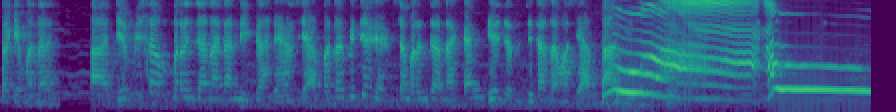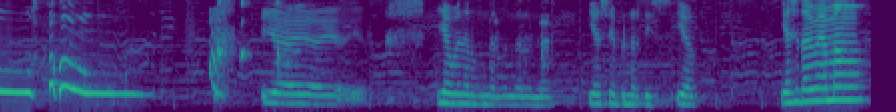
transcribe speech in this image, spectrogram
bagaimana ah, dia bisa merencanakan nikah dengan siapa tapi dia nggak bisa merencanakan dia jatuh cinta sama siapa Wah. Iya iya iya iya. Iya benar benar benar benar. Iya sih benar dis. Iya. Ya sih tapi memang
